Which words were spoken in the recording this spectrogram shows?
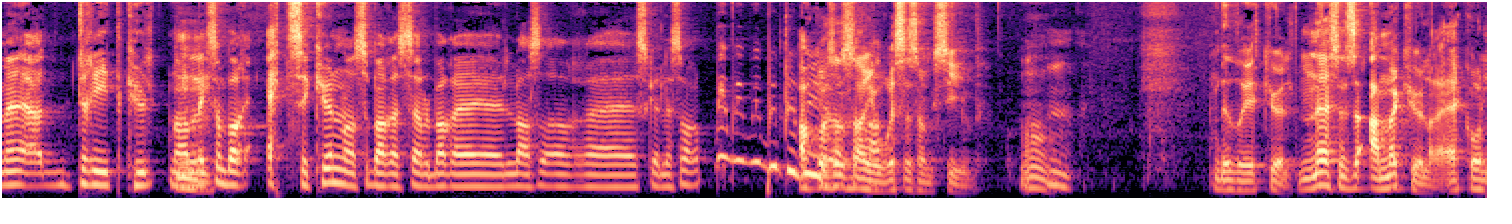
Men ja, dritkult når Mm. det liksom bare ett sekund, og så bare ser du bare laserskudd svare Akkurat sånn som han gjorde i sesong syv. Det er dritkult. Men det jeg syns er enda kulere, er hvor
